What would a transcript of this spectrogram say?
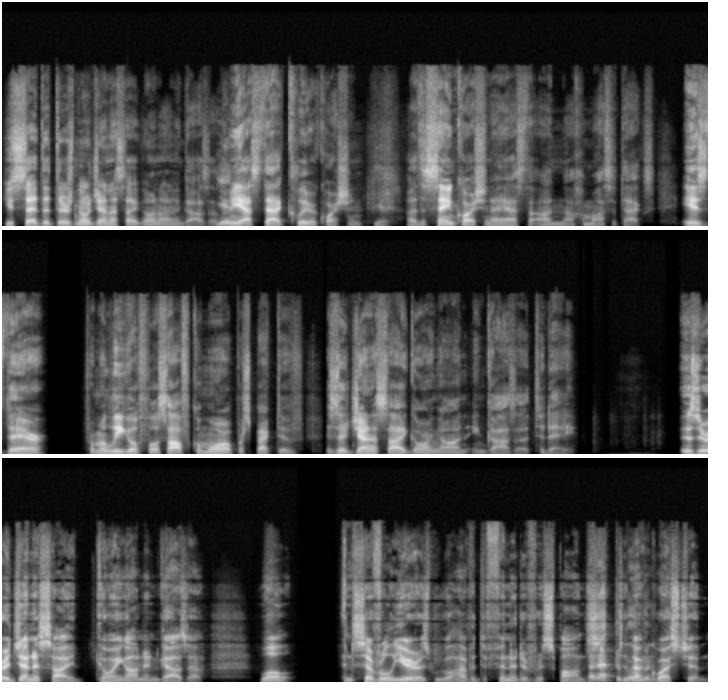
You said that there's no genocide going on in Gaza. Yes. Let me ask that clear question. Yes. Uh, the same question I asked on the Hamas attacks. Is there, from a legal, philosophical, moral perspective, is there genocide going on in Gaza today? Is there a genocide going on in Gaza? Well, in several years, we will have a definitive response But at the to moment- that question.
